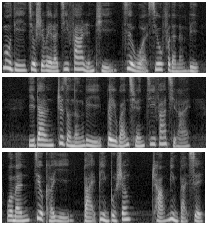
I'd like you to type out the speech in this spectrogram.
目的就是为了激发人体自我修复的能力。一旦这种能力被完全激发起来，我们就可以。百病不生，长命百岁。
